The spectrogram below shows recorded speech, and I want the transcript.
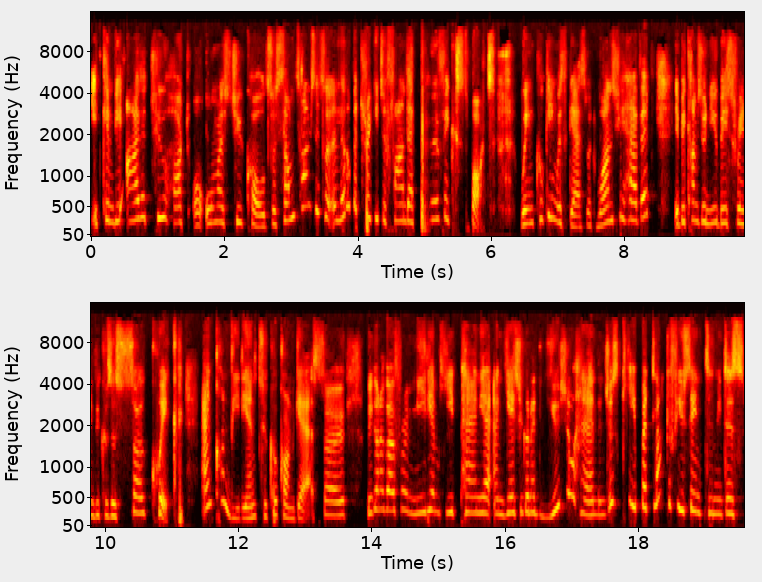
it can be either too hot or almost too cold. So sometimes it's a little bit tricky to find that perfect spot when cooking with gas. But once you have it, it becomes your new best friend because it's so quick and convenient to cook on gas. So we're going to go for a medium heat pan here. And yes, you're going to use your hand and just keep it like a few centimeters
